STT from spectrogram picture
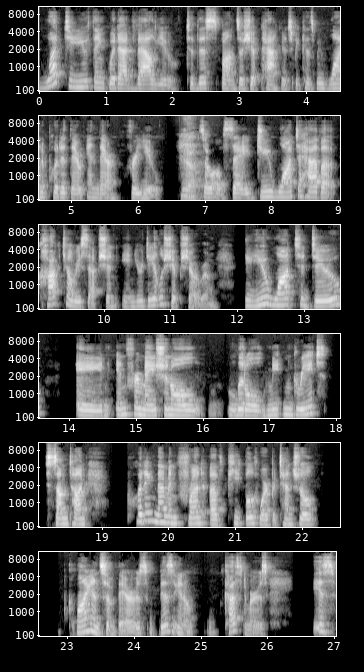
what do you think would add value to this sponsorship package? Because we want to put it there in there for you. Yeah. So i'll say do you want to have a cocktail reception in your dealership showroom? Do you want to do an informational little meet and greet sometime? Putting them in front of people who are potential clients of theirs business you know customers is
